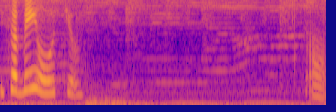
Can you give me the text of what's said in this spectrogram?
Isso é bem útil. Ó.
